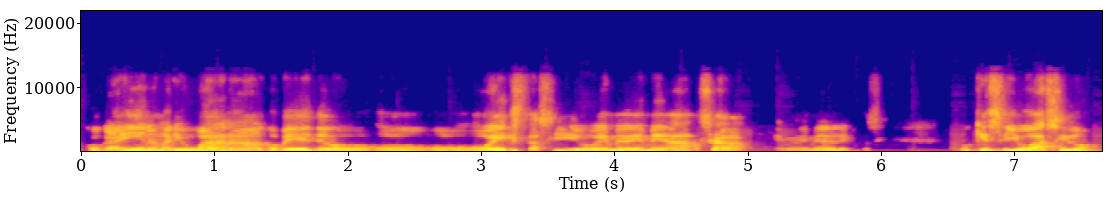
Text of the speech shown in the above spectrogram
cocaína, marihuana, copete o, o, o- o éxtasis o MDMA, o sea, MDMA del éxtasis, o qué sé yo, ácido,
